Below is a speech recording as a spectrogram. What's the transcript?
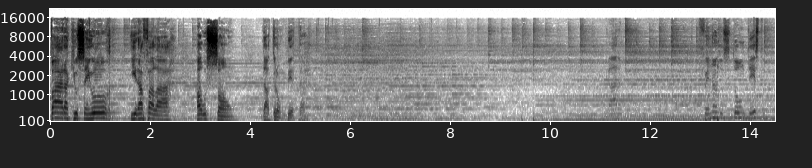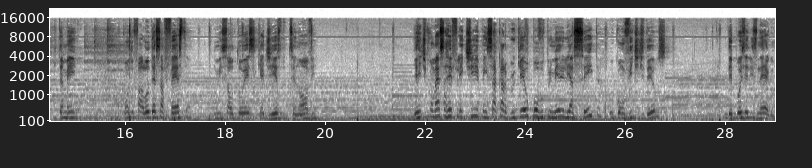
para que o Senhor irá falar ao som da trombeta. Cara, o Fernando citou um texto que também, quando falou dessa festa, me saltou esse que é de Êxodo 19. E a gente começa a refletir e pensar, cara, porque o povo primeiro ele aceita o convite de Deus, depois eles negam.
